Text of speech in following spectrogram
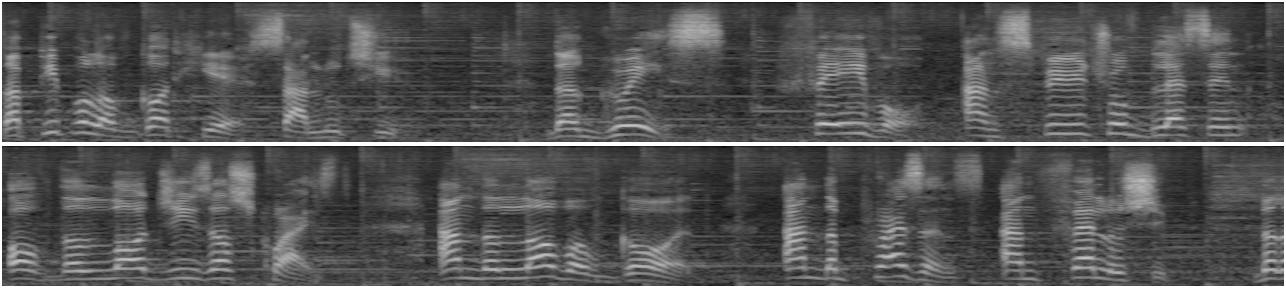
the people of God here, salute you. The grace, favor, and spiritual blessing of the Lord Jesus Christ, and the love of God, and the presence and fellowship, the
